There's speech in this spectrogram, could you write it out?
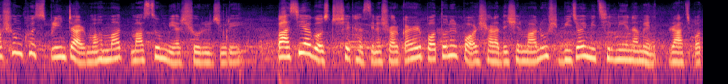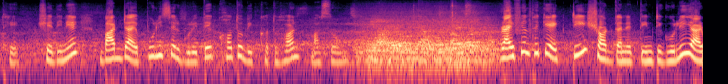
অসংখ্য স্প্রিন্টার মোহাম্মদ মাসুম মিয়ার শরীর জুড়ে। পাঁচই আগস্ট শেখ হাসিনা সরকারের পতনের পর সারা দেশের মানুষ বিজয় মিছিল নিয়ে নামেন রাজপথে। সেদিনে বাড্ডায় পুলিশের গুলিতে ক্ষতবিক্ষত হন মাসুম। রাইফেল থেকে একটি, শটগানের তিনটি গুলি আর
